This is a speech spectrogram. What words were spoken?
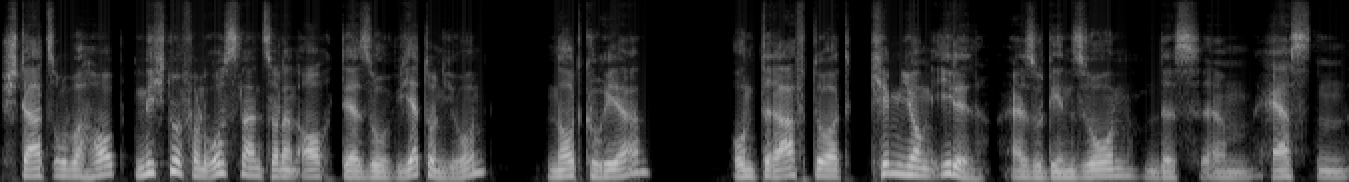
Staatsoberhaupt nicht nur von Russland, sondern auch der Sowjetunion Nordkorea und traf dort Kim Jong-il, also den Sohn des ähm, ersten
